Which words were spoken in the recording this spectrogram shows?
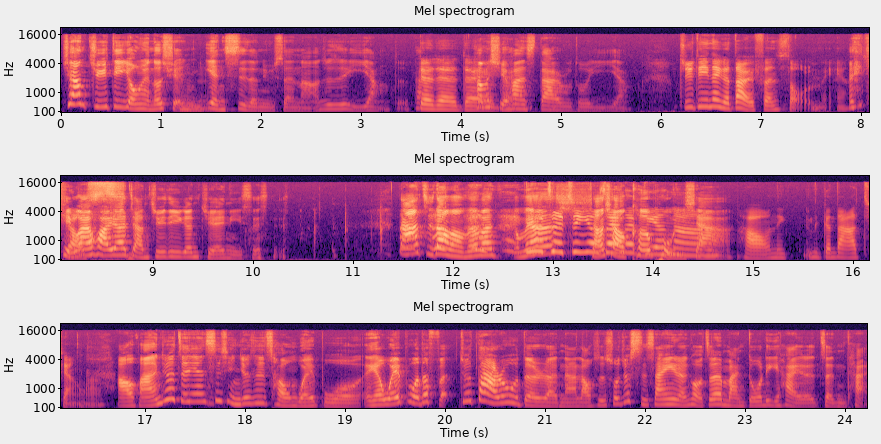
就像 GD 永远都选厌世的女生啊，就是一样的。对对对，他们喜欢的 style 都一样。GD 那个到底分手了没啊？题外话又要讲 GD 跟 Jenny 是不是？大家知道吗？我们要不要？我们要小小科普一下。好，你你跟大家讲了。好，反正就是这件事情，就是从微博，哎呀，微博的粉，就大陆的人呐、啊。老实说，就十三亿人口，真的蛮多厉害的侦探。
